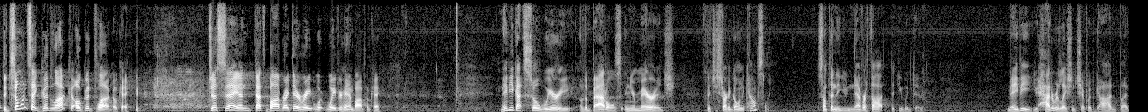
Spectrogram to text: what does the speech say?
Did someone say good luck? Oh, good plug. Okay. Just saying. That's Bob right there. Wave your hand, Bob. Okay. Maybe you got so weary of the battles in your marriage that you started going to counseling, something that you never thought that you would do. Maybe you had a relationship with God, but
